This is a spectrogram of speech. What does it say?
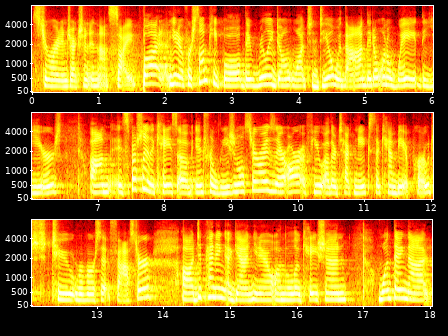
steroid injection in that site. But you know, for some people, they really don't want to deal with that. They don't want to wait the years um, especially in the case of intralesional steroids, there are a few other techniques that can be approached to reverse it faster, uh, depending again, you know, on the location. One thing that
